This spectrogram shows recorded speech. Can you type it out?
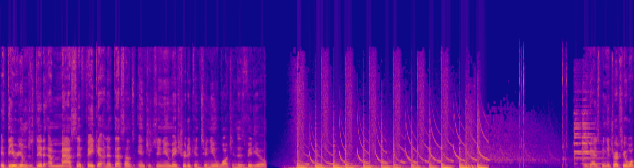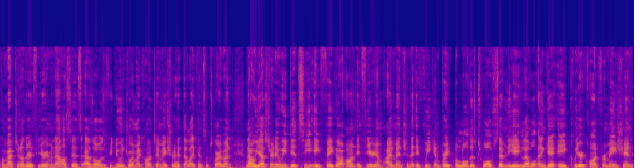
Ethereum just did a massive fake out and if that sounds interesting to you, make sure to continue watching this video. Hey guys, Pingu Charts here. Welcome back to another Ethereum analysis. As always, if you do enjoy my content, make sure to hit that like and subscribe button. Now, yesterday we did see a fake out on Ethereum. I mentioned that if we can break below this 1278 level and get a clear confirmation,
